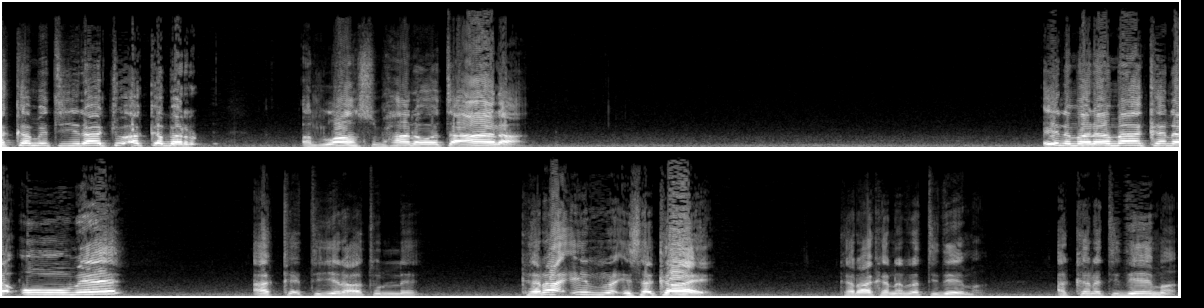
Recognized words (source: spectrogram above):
Akkamitti jiraachuu akka bar allah subحaanaه wa taعaalى ilma namaa kana uume akka itti jiraatulle karaa irra isa kaaye karaa kana irratti deema akkanatti deema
